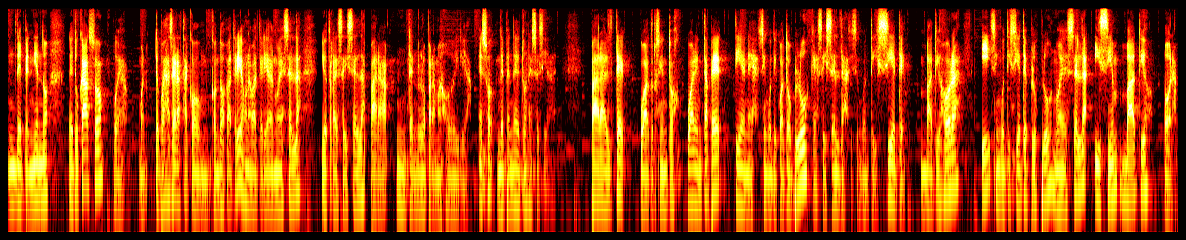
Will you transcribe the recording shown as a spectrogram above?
dependiendo de tu caso, pues bueno, te puedes hacer hasta con, dos baterías, una batería de 9 celdas y otra de 6 celdas para mm, tenerlo para más durabilidad. Eso depende de tus necesidades. Para el T440p tienes 54 Plus, que es 6 celdas y 57 vatios hora, y 57 Plus Plus, 9 celdas y 100 vatios hora.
